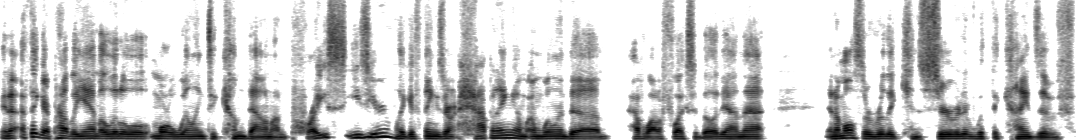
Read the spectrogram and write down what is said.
and I think I probably am a little more willing to come down on price easier. Like if things aren't happening, I'm, I'm willing to have a lot of flexibility on that. And I'm also really conservative with the kinds of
